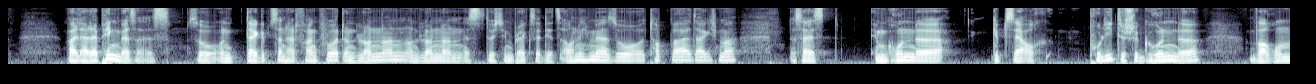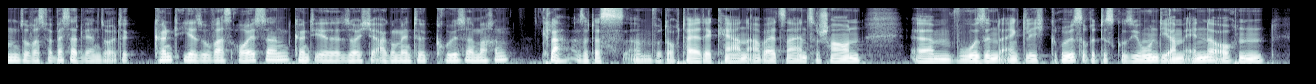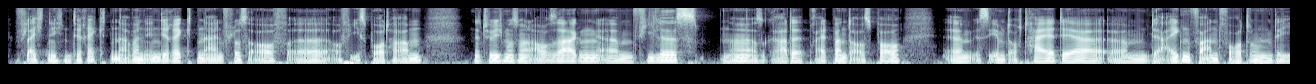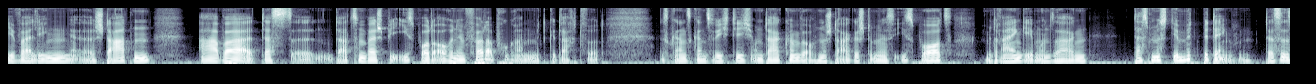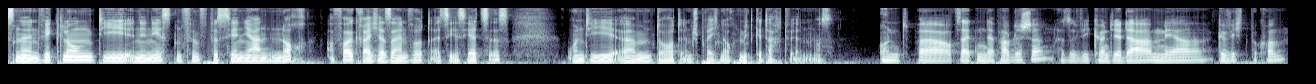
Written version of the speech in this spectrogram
weil da der Ping besser ist. So, und da gibt es dann halt Frankfurt und London und London ist durch den Brexit jetzt auch nicht mehr so Topwahl, sage ich mal. Das heißt, im Grunde gibt es ja auch politische Gründe, warum sowas verbessert werden sollte. Könnt ihr sowas äußern? Könnt ihr solche Argumente größer machen? Klar, also das ähm, wird auch Teil der Kernarbeit sein, zu schauen, ähm, wo sind eigentlich größere Diskussionen, die am Ende auch einen, vielleicht nicht einen direkten, aber einen indirekten Einfluss auf, äh, auf E-Sport haben. Natürlich muss man auch sagen, ähm, vieles, ne, also gerade Breitbandausbau, ähm, ist eben auch Teil der, ähm, der Eigenverantwortung der jeweiligen äh, Staaten aber dass äh, da zum Beispiel E-Sport auch in den Förderprogrammen mitgedacht wird, ist ganz, ganz wichtig. Und da können wir auch eine starke Stimme des E-Sports mit reingeben und sagen, das müsst ihr mitbedenken. Das ist eine Entwicklung, die in den nächsten fünf bis zehn Jahren noch erfolgreicher sein wird, als sie es jetzt ist und die ähm, dort entsprechend auch mitgedacht werden muss. Und äh, auf Seiten der Publisher, also wie könnt ihr da mehr Gewicht bekommen?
